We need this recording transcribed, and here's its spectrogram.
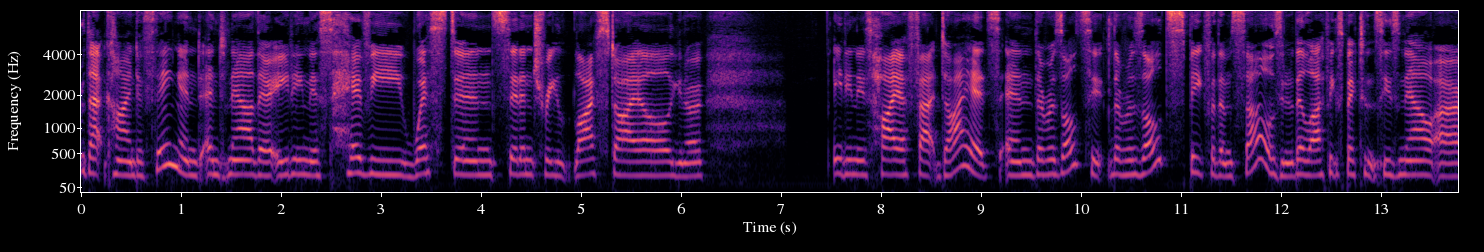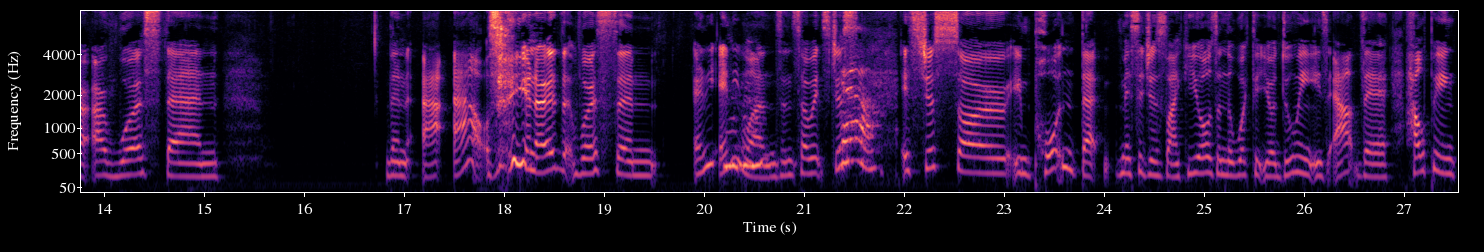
that kind of thing. And, and now they're eating this heavy Western sedentary lifestyle, you know, eating these higher fat diets and the results the results speak for themselves you know their life expectancies now are are worse than than ours, you know, that worse than any mm-hmm. anyone's. And so it's just Yeah. it's just so important that messages like yours and the work that you're doing is out there helping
